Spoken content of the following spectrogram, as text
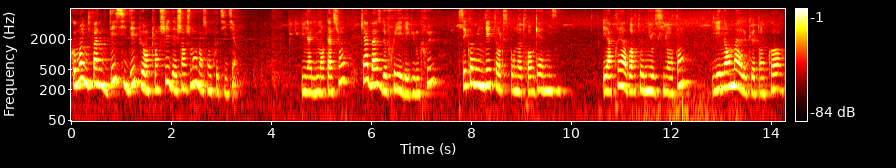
comment une femme décidée peut enclencher des changements dans son quotidien. Une alimentation qu'à base de fruits et légumes crus c'est comme une détox pour notre organisme. Et après avoir tenu aussi longtemps, il est normal que ton corps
